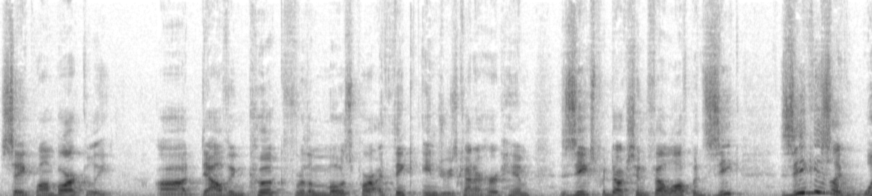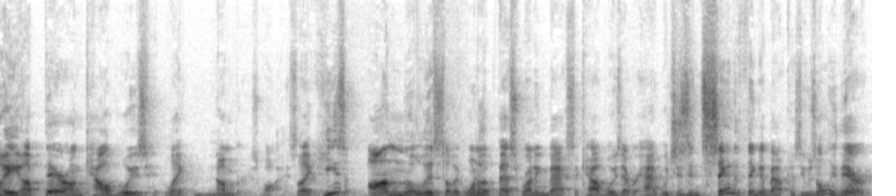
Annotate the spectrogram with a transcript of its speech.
Saquon Barkley, uh, Dalvin Cook for the most part. I think injuries kind of hurt him. Zeke's production fell off, but Zeke Zeke is like way up there on Cowboys like numbers wise. Like he's on the list of like one of the best running backs the Cowboys ever had, which is insane to think about because he was only there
